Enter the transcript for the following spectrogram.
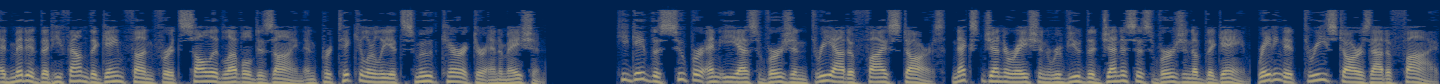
admitted that he found the game fun for its solid level design and particularly its smooth character animation. He gave the Super NES version 3 out of 5 stars. Next Generation reviewed the Genesis version of the game, rating it 3 stars out of 5,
